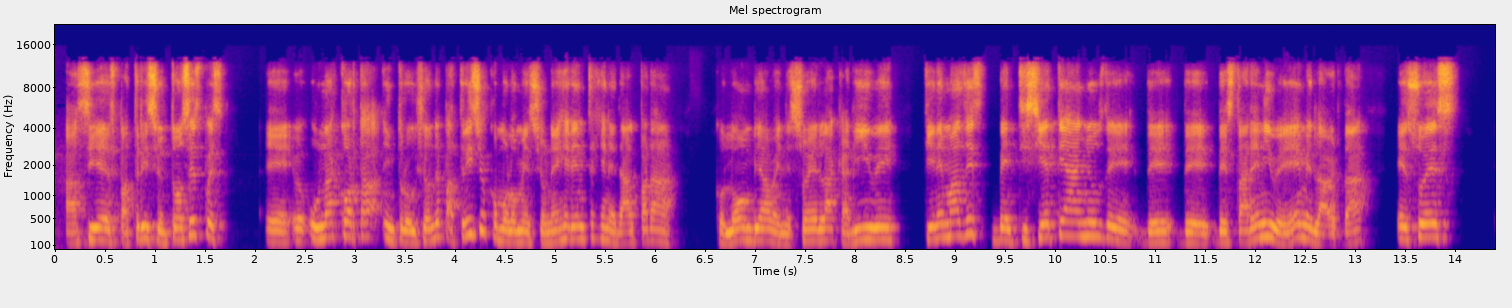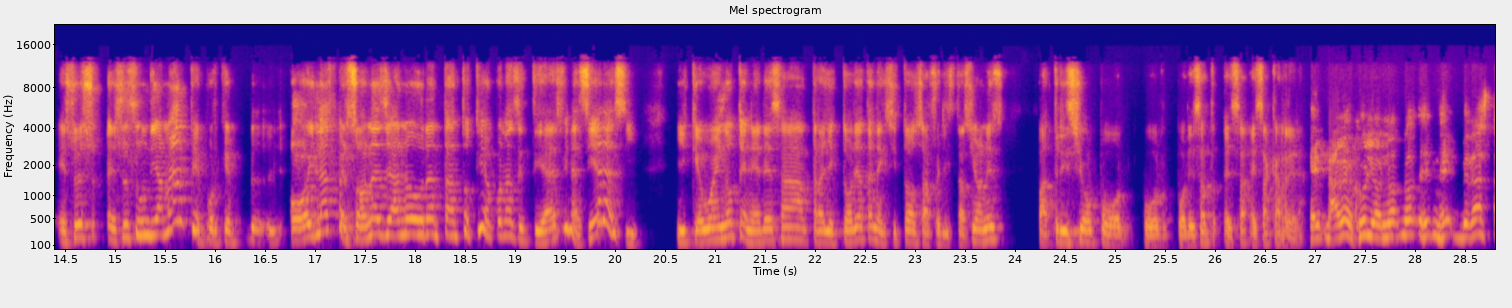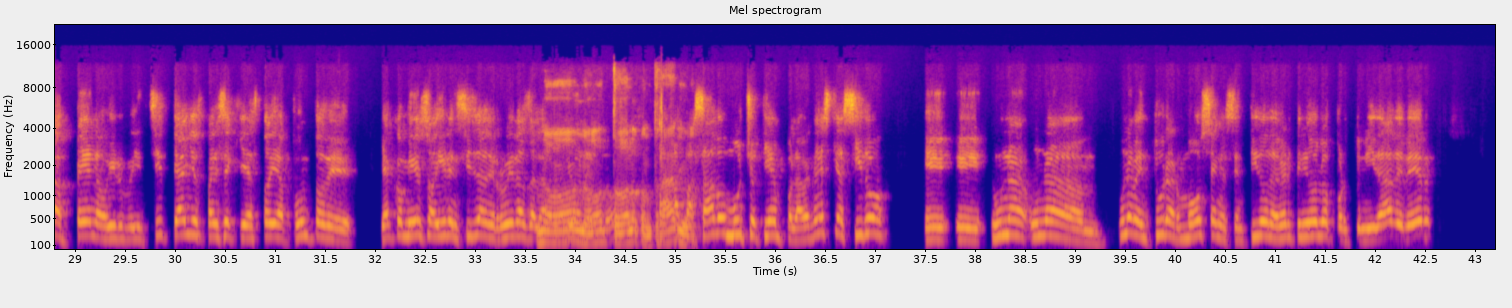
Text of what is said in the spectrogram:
Así es, Patricio. Entonces, pues, eh, una corta introducción de Patricio, como lo mencioné, gerente general para Colombia, Venezuela, Caribe. Tiene más de 27 años de, de, estar en IBM, la verdad. Eso es, eso, es, eso es un diamante, porque hoy las personas ya no duran tanto tiempo en las entidades financieras y, y qué bueno tener esa trayectoria tan exitosa. Felicitaciones, Patricio, por, por, por esa, esa, esa, carrera. Eh, a ver, Julio, no, me, me, da hasta pena oír 27 años, parece que ya estoy a punto de, ya comienzo a ir en silla de ruedas a la no, no, todo lo contrario. Ha pasado mucho tiempo. La verdad es que ha sido eh, eh, una, una, una aventura hermosa en el sentido de haber tenido la oportunidad de ver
